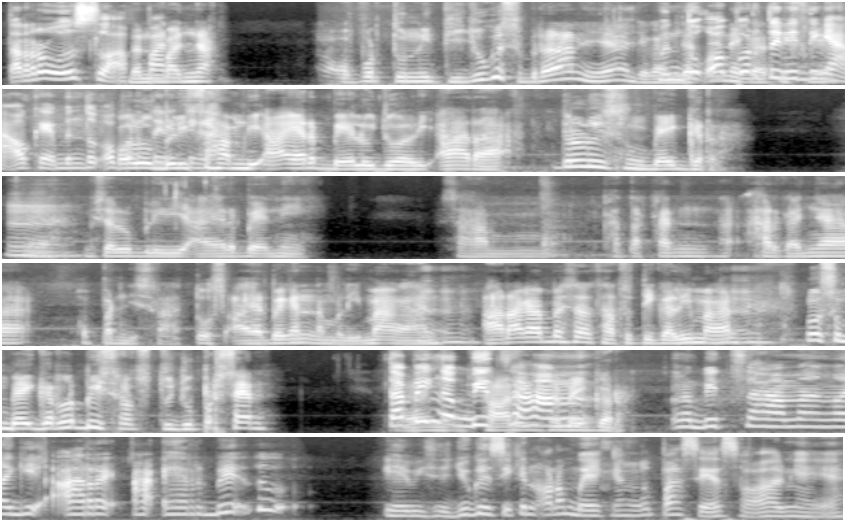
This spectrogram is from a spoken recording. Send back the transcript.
terus 8 dan banyak opportunity juga sebenarnya jangan bentuk opportunity-nya. Oke, bentuk kalau lu beli saham di ARB lu jual di ARA itu lu langsung beggar Hmm. ya misal lu beli di ARB nih saham katakan harganya open di 100 ARB kan 65 kan Mm-mm. ARA kan bisa 135 kan Mm-mm. lu langsung beggar lebih 107% Tapi ngebit saham ngebit saham yang lagi AR- ARB tuh ya bisa juga sih kan orang banyak yang lepas ya soalnya ya.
